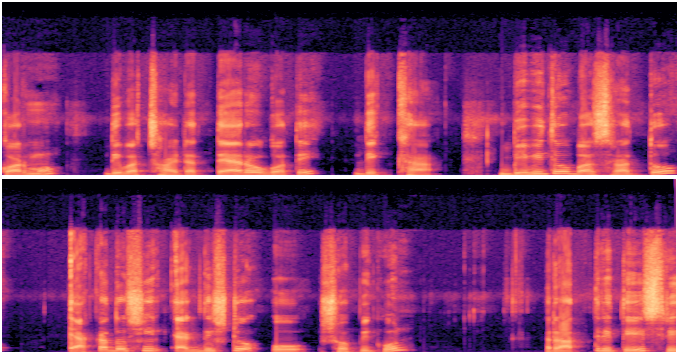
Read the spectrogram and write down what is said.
কর্ম দিবা ছয়টা তেরো গতে দীক্ষা। বিবিধ বা শ্রাদ্ধ, একাদশীর একদিষ্ট ও সপিগুণ। রাত্রিতে শ্রী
